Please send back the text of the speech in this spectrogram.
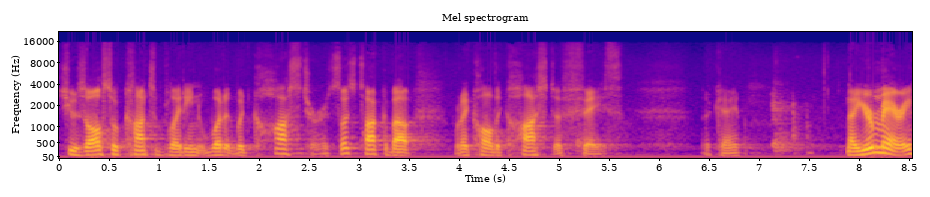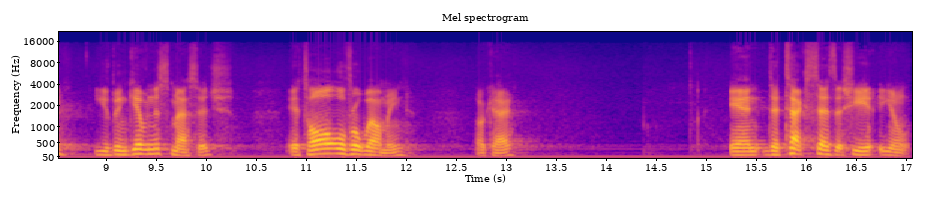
she was also contemplating what it would cost her. So let's talk about what I call the cost of faith. Okay? Now you're Mary, you've been given this message, it's all overwhelming. Okay? And the text says that she, you know,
